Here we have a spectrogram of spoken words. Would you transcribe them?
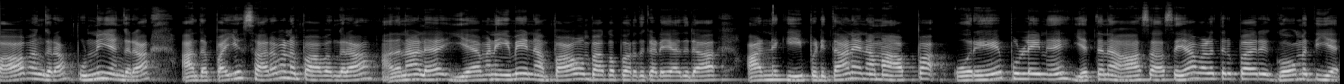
பாவங்கிறான் புண்ணியங்கிறான் அந்த பையன் சரவண பாவங்கிறான். அதனால் எவனையுமே நான் பாவம் பார்க்க போகிறது கிடையாதுடா. அன்னைக்கு இப்படித்தானே நம்ம அப்பா ஒரே பிள்ளைன்னு எத்தனை ஆசை ஆசையாக வளர்த்துருப்பாரு. கோமதியை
